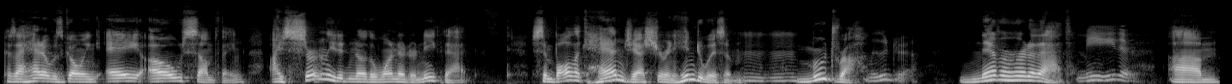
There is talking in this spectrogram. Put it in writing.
because I had it was going a o something. I certainly didn't know the one underneath that. Symbolic hand gesture in Hinduism, mm-hmm. mudra. Mudra. Never heard of that. Me either. Um,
